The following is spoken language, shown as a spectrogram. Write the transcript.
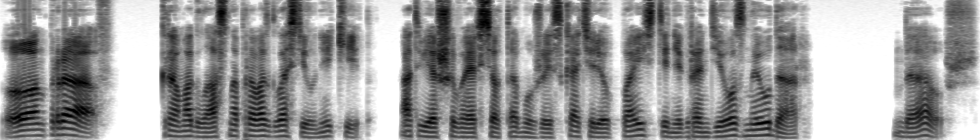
«Он прав», — громогласно провозгласил Никит, отвешивая все тому же искателю поистине грандиозный удар. Да уж,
